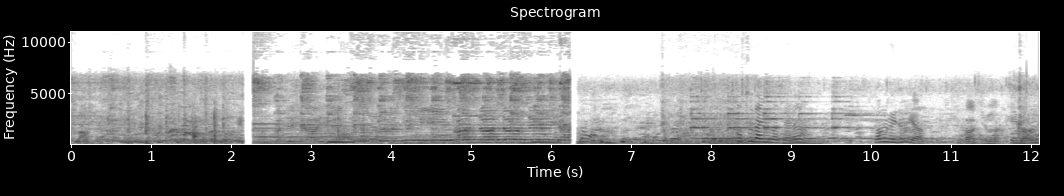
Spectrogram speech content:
tabla. 같이 다니는 거잖아. 너는 왜 저리야? 오빠 괜찮나? 괜찮아.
